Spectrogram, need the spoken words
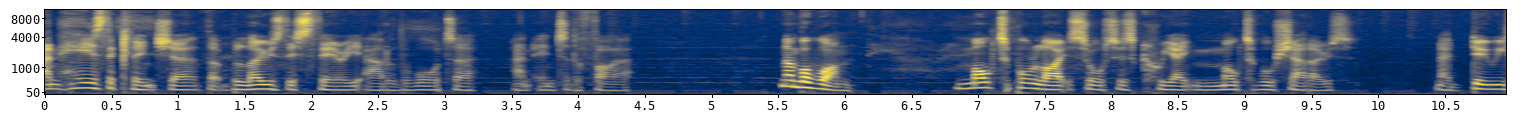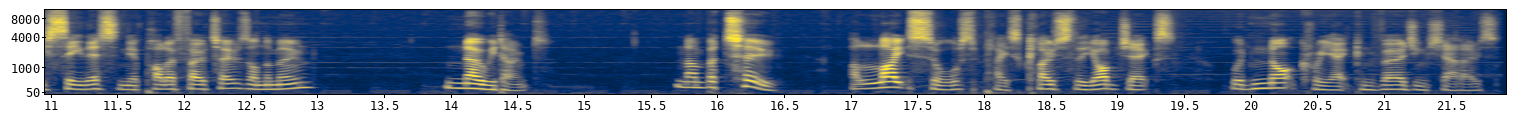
And here's the clincher that blows this theory out of the water and into the fire. Number one, multiple light sources create multiple shadows. Now do we see this in the Apollo photos on the moon? No we don't. Number two, a light source placed close to the objects would not create converging shadows.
